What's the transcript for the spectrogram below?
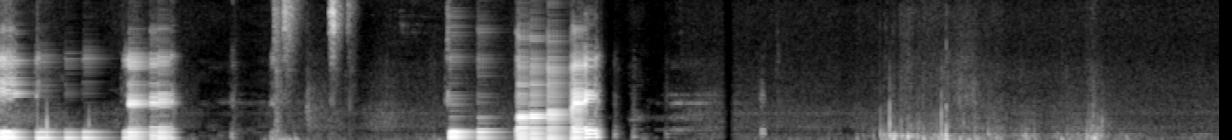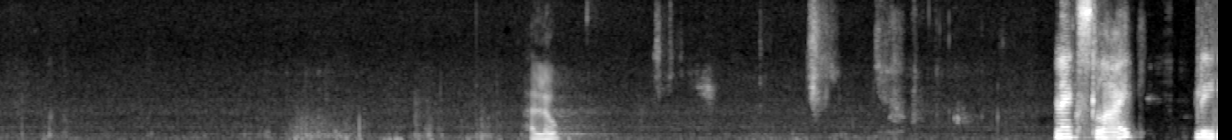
Next slide. Hello? Next slide, please.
